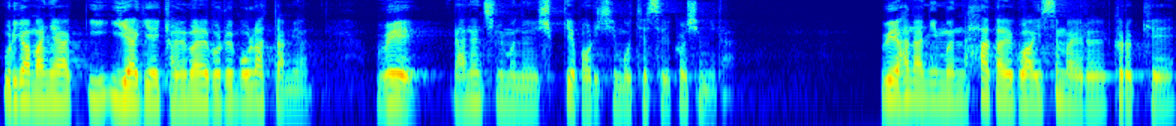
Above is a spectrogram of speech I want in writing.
우리가 만약 이 이야기의 결말부를 몰랐다면 왜? 라는 질문을 쉽게 버리지 못했을 것입니다. 왜 하나님은 하갈과 이스마엘을 그렇게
